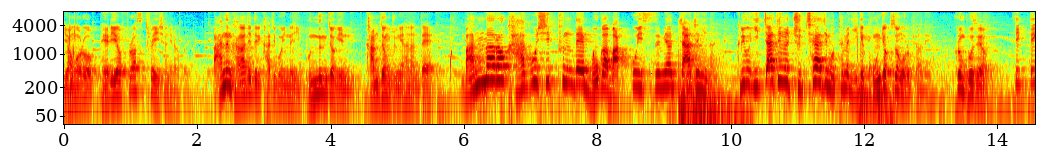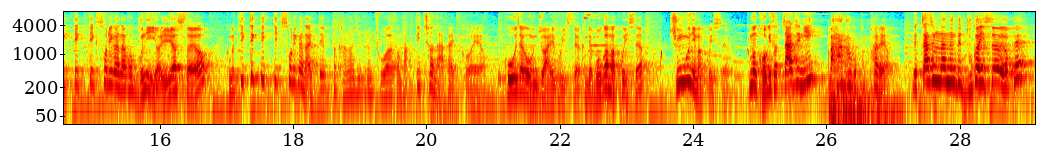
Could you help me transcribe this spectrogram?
영어로 barrier frustration이라고 해요 많은 강아지들이 가지고 있는 이 본능적인 감정 중에 하나인데 만나러 가고 싶은데 뭐가 막고 있으면 짜증이 나요. 그리고 이 짜증을 주체하지 못하면 이게 공격성으로 변해요. 그럼 보세요. 띡띡띡띡 소리가 나고 문이 열렸어요. 그러면 띡띡띡띡 소리가 날 때부터 강아지들은 좋아서 막 뛰쳐나갈 거예요. 보호자가 온 줄 알고 있어요. 근데 뭐가 막고 있어요? 중문이 막고 있어요. 그러면 거기서 짜증이 빵 하고 폭발해요. 근데 짜증 났는데 누가 있어요 옆에?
